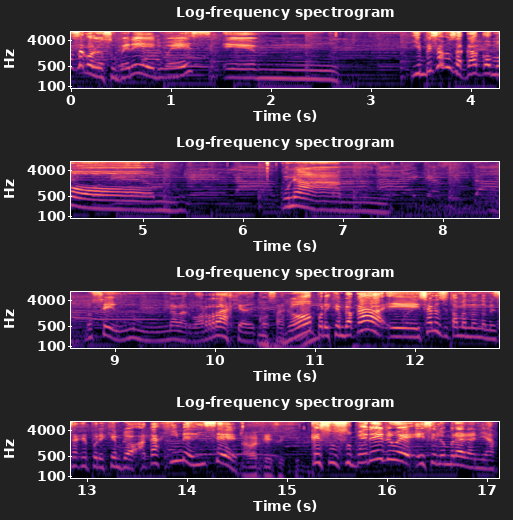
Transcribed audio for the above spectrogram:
pasa con los superhéroes? Eh, y empezamos acá como mm, una, mm, no sé, un- una verborragia de cosas, ¿no? Por ejemplo, acá eh, ya nos están mandando mensajes, por ejemplo, acá Jime dice A ver qué dice Gil. que su superhéroe es el hombre araña.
